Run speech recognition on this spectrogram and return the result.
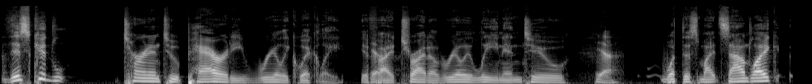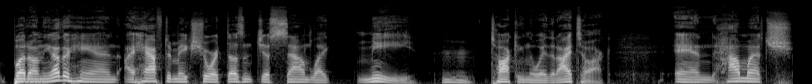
this could l- turn into parody really quickly if Yeah. I try to really lean into Yeah. what this might sound like. But on the other hand, I have to make sure it doesn't just sound like me talking the way that I talk. And how much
